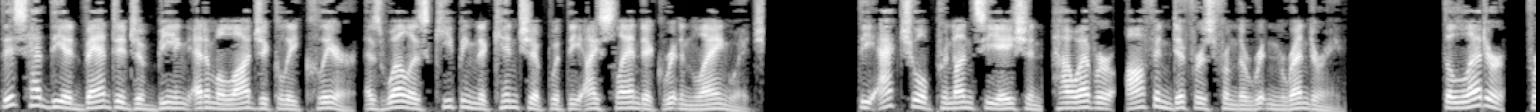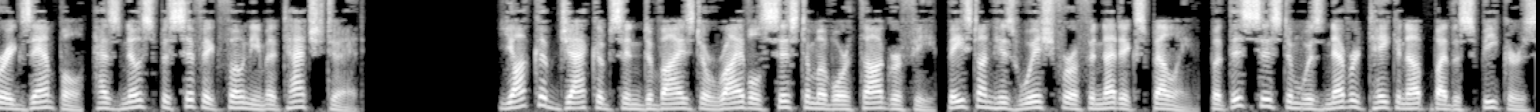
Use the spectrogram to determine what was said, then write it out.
This had the advantage of being etymologically clear, as well as keeping the kinship with the Icelandic written language. The actual pronunciation, however, often differs from the written rendering. The letter, for example, has no specific phoneme attached to it. Jakob Jakobsen devised a rival system of orthography, based on his wish for a phonetic spelling, but this system was never taken up by the speakers.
